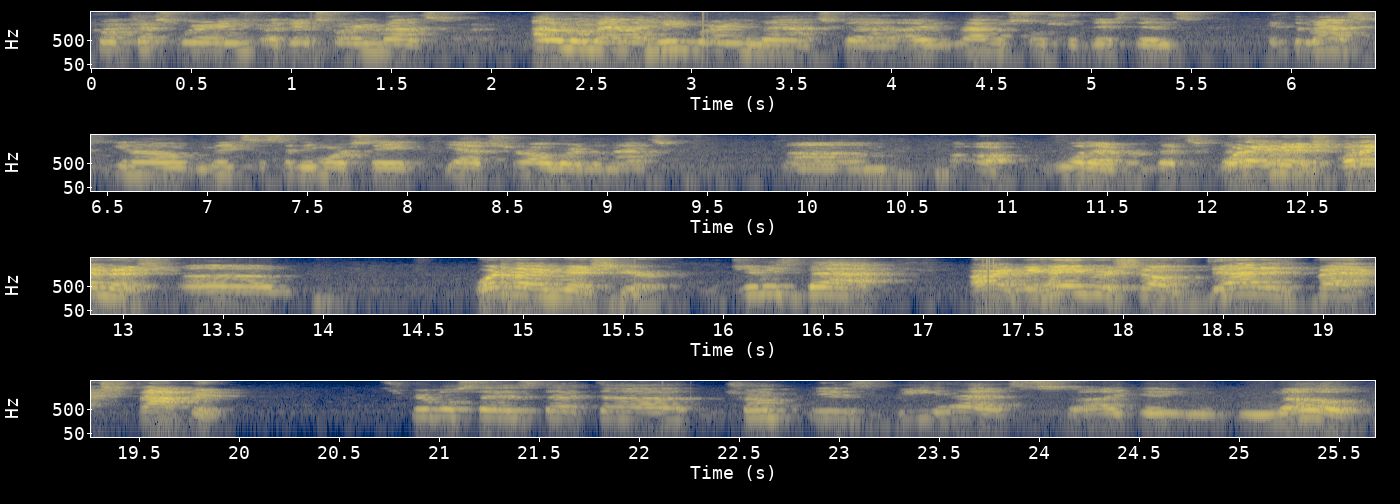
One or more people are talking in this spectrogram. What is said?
protest wearing against wearing masks. I don't know, man. I hate wearing the mask. Uh, I rather social distance. If the mask, you know, makes us any more safe, yeah, sure, I'll wear the mask. Um, Uh-oh. whatever. That's, that's What I fine. miss? What I miss? Um, What did I miss here? Jimmy's back. All right, behave yourself. Dad is back. Stop it. Scribble says that uh, Trump is BS. I didn't know.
